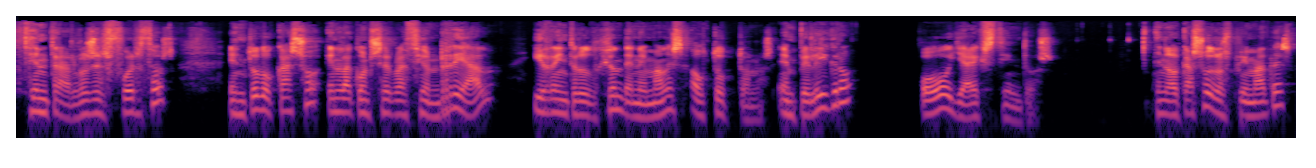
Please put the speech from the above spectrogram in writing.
centrar los esfuerzos, en todo caso, en la conservación real y reintroducción de animales autóctonos en peligro o ya extintos. En el caso de los primates,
